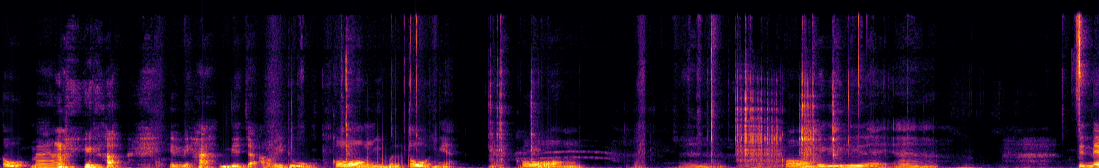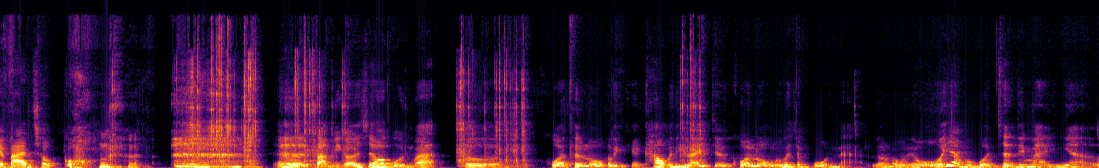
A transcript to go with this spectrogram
โต๊ะมากเลยค่ะ เห็นไหมคะ เดี๋ยวจะเอาให้ดูกองอยู่บนโต๊ะเนี่ย กองอ่ากองไปเรื่อยๆอ่า เป็นแม่บ้านชอบกอง เออสามีเขาชอบบ่นว่า เออขวเธอโลกอะไรเงี้ยเข้ามาที่ไรเจอขวโลกแล้วก็จะบ่นอะ แล้วหนูโอ้ยอย่ามาบ่นฉันได้ไหมเงี้ยเอ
